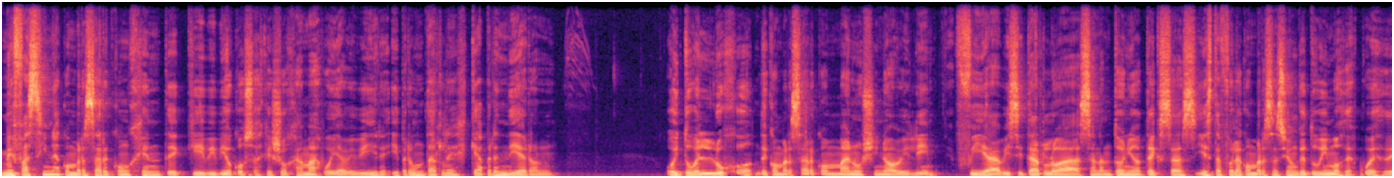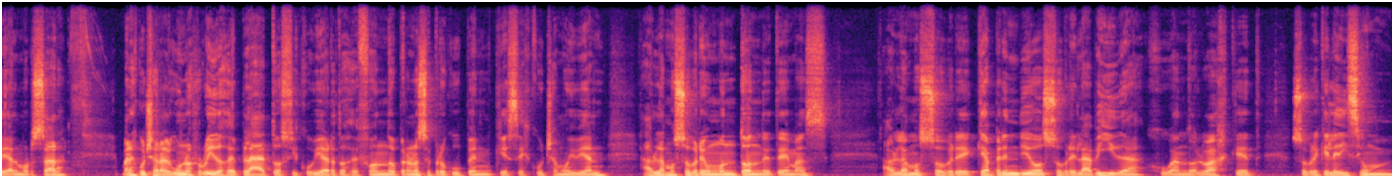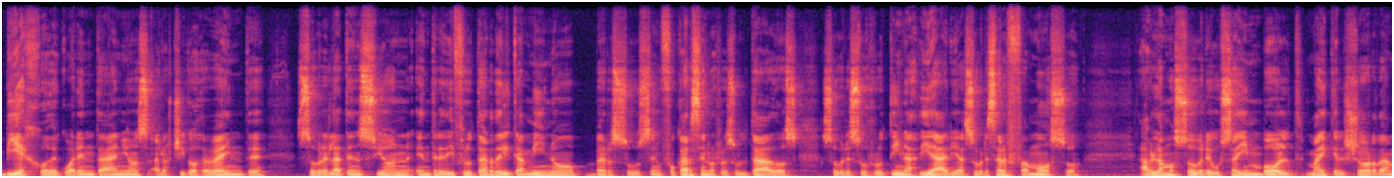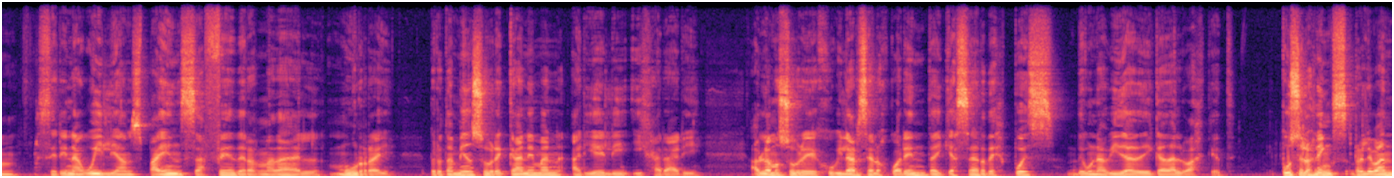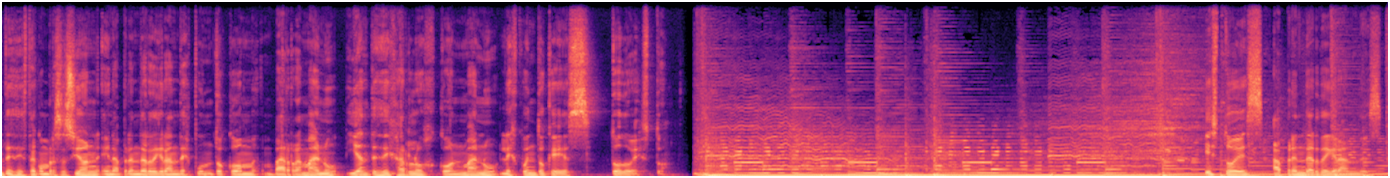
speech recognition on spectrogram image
Me fascina conversar con gente que vivió cosas que yo jamás voy a vivir y preguntarles qué aprendieron. Hoy tuve el lujo de conversar con Manu Ginobili. Fui a visitarlo a San Antonio, Texas, y esta fue la conversación que tuvimos después de almorzar. Van a escuchar algunos ruidos de platos y cubiertos de fondo, pero no se preocupen que se escucha muy bien. Hablamos sobre un montón de temas. Hablamos sobre qué aprendió sobre la vida jugando al básquet, sobre qué le dice un viejo de 40 años a los chicos de 20, sobre la tensión entre disfrutar del camino versus enfocarse en los resultados, sobre sus rutinas diarias, sobre ser famoso. Hablamos sobre Usain Bolt, Michael Jordan, Serena Williams, Paenza, Federer, Nadal, Murray, pero también sobre Kahneman, Ariely y Harari. Hablamos sobre jubilarse a los 40 y qué hacer después de una vida dedicada al básquet. Puse los links relevantes de esta conversación en aprenderdegrandes.com barra Manu y antes de dejarlos con Manu les cuento qué es todo esto. Esto es Aprender de Grandes,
